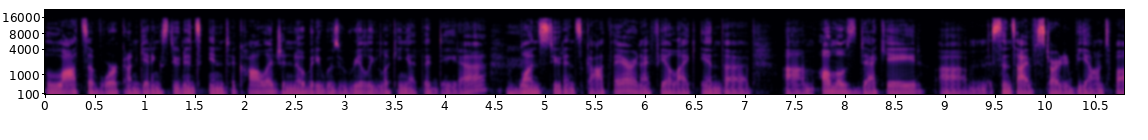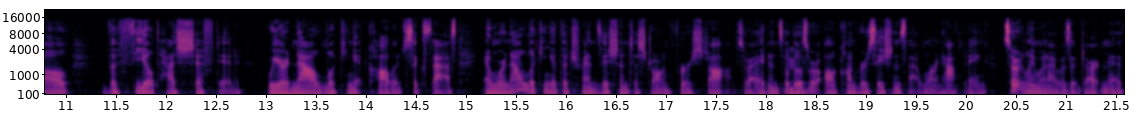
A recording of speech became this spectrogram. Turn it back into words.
lots of work on getting students into college, and nobody was really looking at the data mm-hmm. once students got there. And I feel like in the um, almost decade um, since I've started Beyond 12, the field has shifted we are now looking at college success and we're now looking at the transition to strong first jobs, right? And so mm those were all conversations that weren't happening, certainly when I was at Dartmouth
